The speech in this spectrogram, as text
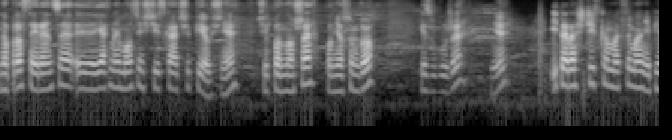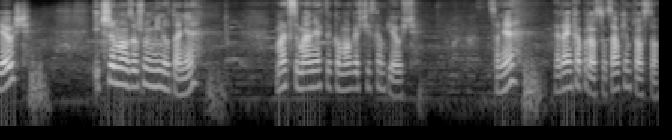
na prostej ręce y, jak najmocniej ściskać pięść, nie? Czyli podnoszę, podniosłem go, jest w górze, nie? I teraz ściskam maksymalnie pięść i trzymam załóżmy minutę, nie? Maksymalnie jak tylko mogę ściskam pięść. Co nie? Ręka prosto, całkiem prosto.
